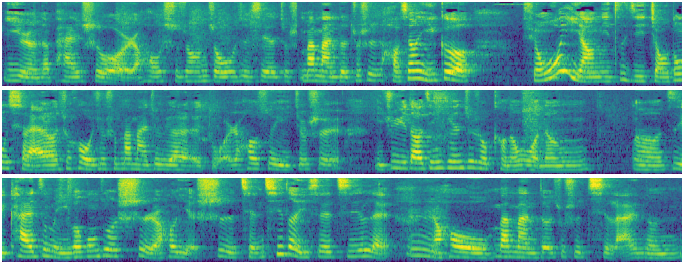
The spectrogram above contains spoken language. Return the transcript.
艺人的拍摄，然后时装周这些，就是慢慢的就是好像一个。漩涡一样，你自己搅动起来了之后，就是慢慢就越来越多，然后所以就是以至于到今天，就是可能我能，嗯、自己开这么一个工作室，然后也是前期的一些积累，嗯，然后慢慢的就是起来能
